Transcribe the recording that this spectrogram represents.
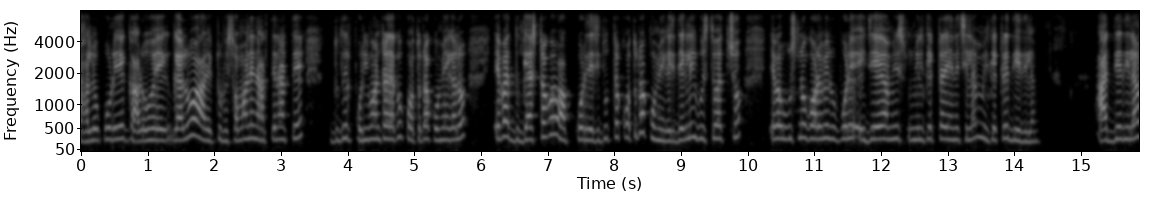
ভালো করে গাঢ় হয়ে গেল আর একটু সমানে নাড়তে, নাড়তে দুধের পরিমাণটা দেখো কতটা কমে গেল। এবার দু গ্যাসটাকেও অফ করে দিয়েছি। দুধটা কতটা কমে গেছে দেখলেই বুঝতে পারছ। এবার উষ্ণ গরমের উপরে এই যে আমি মিল্ক কেকটা এনেছিলাম, মিল্ক কেকটা দিয়ে দিলাম। আর দিয়ে দিলাম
